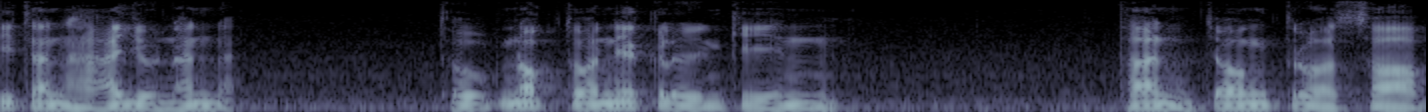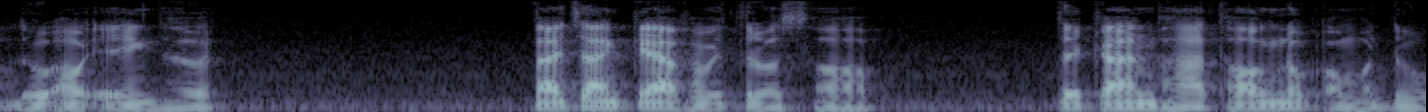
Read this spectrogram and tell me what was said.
ที่ท่านหาอยู่นั้นถูกนกตัวเนี้ยกลืนกิน ท่านจงตรวจสอบดูเอาเองเถิดนายช่างแก้วเข้าไปตรวจสอบโดยการผ่าท้องนกออกมาดู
